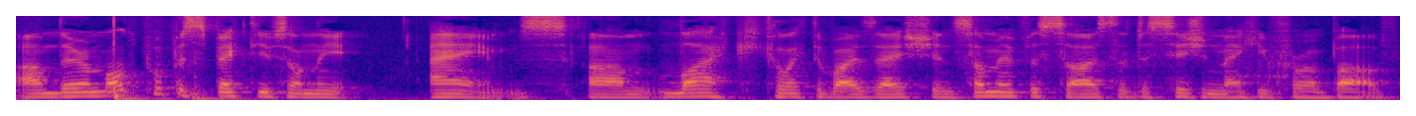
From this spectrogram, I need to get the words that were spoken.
Um, there are multiple perspectives on the aims, um, like collectivization, some emphasize the decision making from above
